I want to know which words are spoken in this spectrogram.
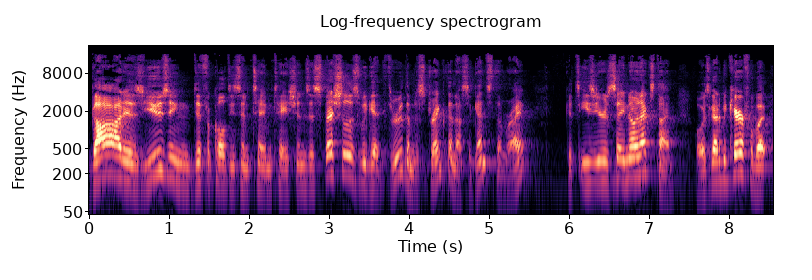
God is using difficulties and temptations, especially as we get through them, to strengthen us against them, right? It gets easier to say no next time. Always got to be careful, but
